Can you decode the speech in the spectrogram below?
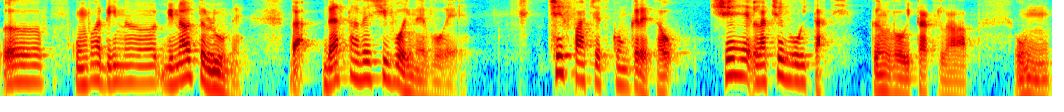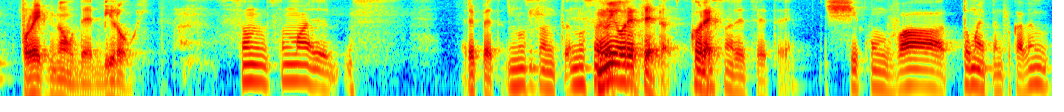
uh, cumva din, uh, din altă lume. Dar de asta aveți și voi nevoie. Ce faceți concret sau ce, la ce vă uitați când vă uitați la un proiect nou de birouri? Sunt, sunt mai... Repet, nu sunt, nu sunt Nu rețete. e o rețetă, corect. Nu sunt rețete. Și cumva, tocmai pentru că avem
